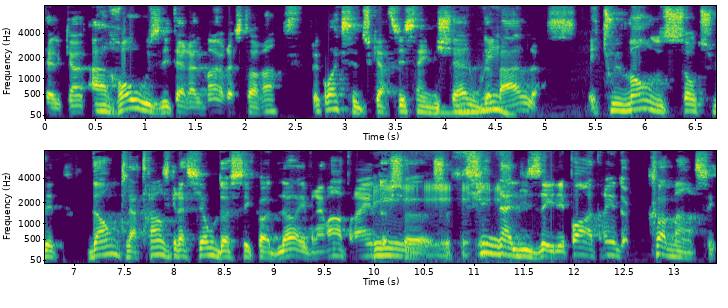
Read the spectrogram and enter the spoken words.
quelqu'un arrose littéralement un restaurant. Je crois que c'est du quartier Saint-Michel ou de Bâle et tout le monde saute suite. Donc, la transgression de ces codes-là est vraiment en train de se, finaliser. Il n'est pas en train de commencer.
